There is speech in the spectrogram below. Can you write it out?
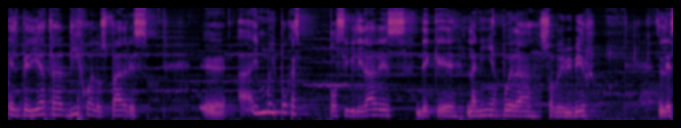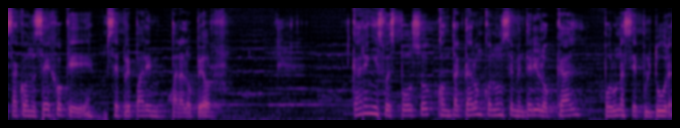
El pediatra dijo a los padres, eh, hay muy pocas posibilidades de que la niña pueda sobrevivir les aconsejo que se preparen para lo peor. Karen y su esposo contactaron con un cementerio local por una sepultura.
